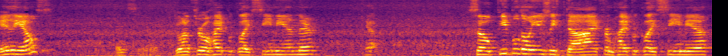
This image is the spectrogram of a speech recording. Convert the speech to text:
anything else? I so. You want to throw hypoglycemia in there? Yep. So people don't usually die from hypoglycemia,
